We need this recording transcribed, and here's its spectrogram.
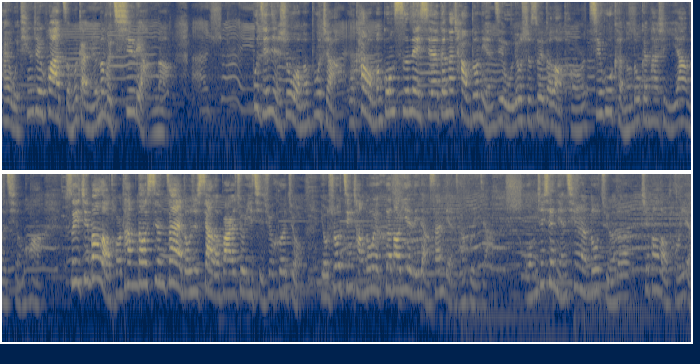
哎，我听这话怎么感觉那么凄凉呢？不仅仅是我们部长，我看我们公司那些跟他差不多年纪五六十岁的老头，几乎可能都跟他是一样的情况。所以这帮老头他们到现在都是下了班就一起去喝酒，有时候经常都会喝到夜里两三点才回家。我们这些年轻人都觉得这帮老头也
